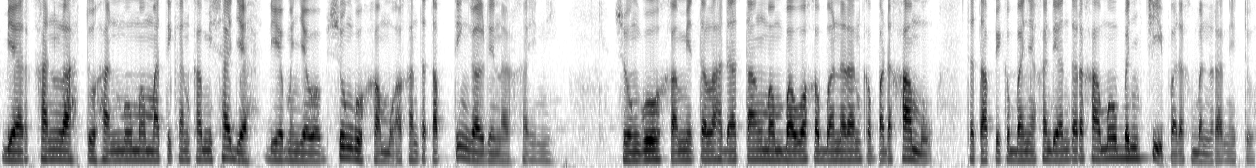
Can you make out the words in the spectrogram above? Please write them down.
biarkanlah Tuhanmu mematikan kami saja. Dia menjawab, sungguh kamu akan tetap tinggal di neraka ini. Sungguh kami telah datang membawa kebenaran kepada kamu, tetapi kebanyakan di antara kamu benci pada kebenaran itu.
